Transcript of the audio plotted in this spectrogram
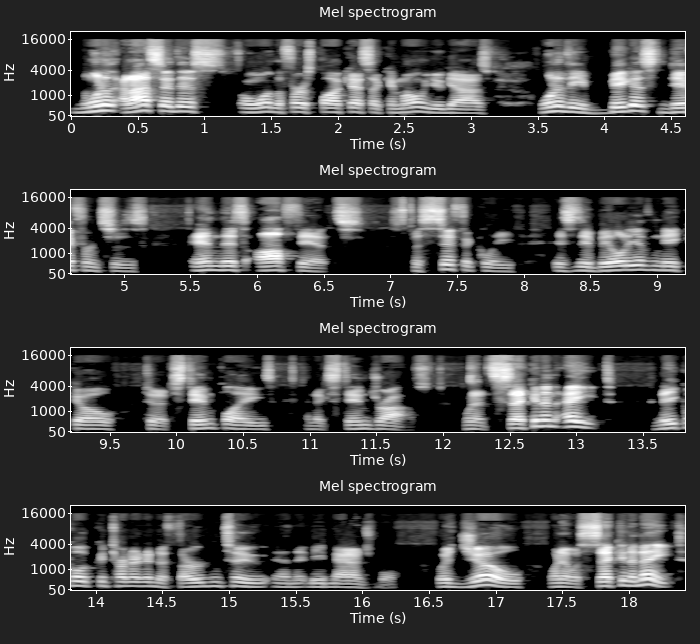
one of and I said this on one of the first podcasts I came on with you guys. One of the biggest differences in this offense specifically is the ability of Nico to extend plays and extend drives. When it's second and eight, Nico could turn it into third and two and it'd be manageable. With Joe, when it was second and eight,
